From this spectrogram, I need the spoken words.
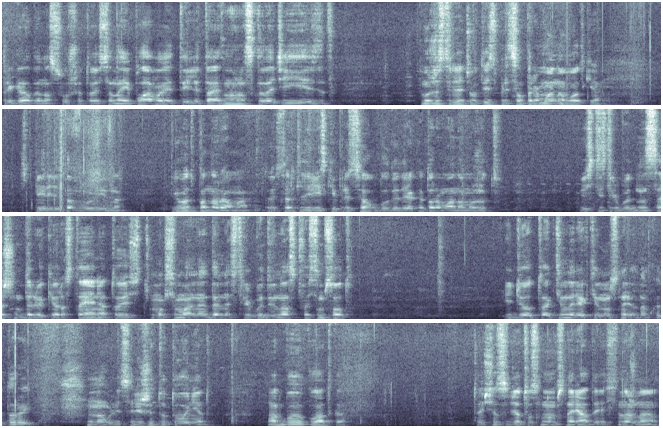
преграды на суше. То есть она и плавает, и летает, можно сказать, и ездит. Можно стрелять, вот есть прицел прямой наводки, спереди там его видно. И вот панорама, то есть артиллерийский прицел, благодаря которому она может вести стрельбу на достаточно далекие расстояния, то есть максимальная дальность стрельбы 12800 идет активно-реактивным снарядом, который на улице лежит, тут его нет. Вот боеукладка. То есть сейчас идет в основном снаряды, если нужно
